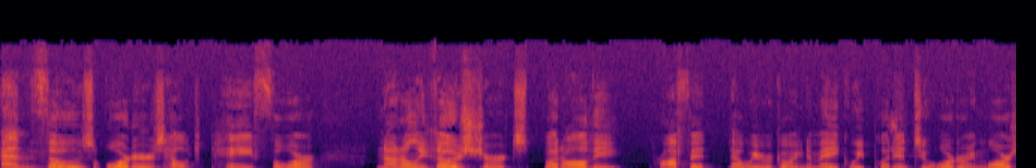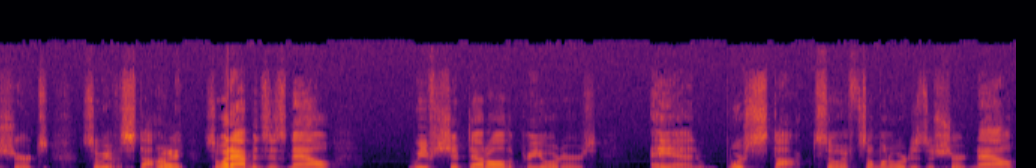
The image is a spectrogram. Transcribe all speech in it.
and those orders helped pay for not only those shirts but all the profit that we were going to make. We put into ordering more shirts so we have a stock. Right. So what happens is now we've shipped out all the pre-orders and we're stocked. So if someone orders a shirt now,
